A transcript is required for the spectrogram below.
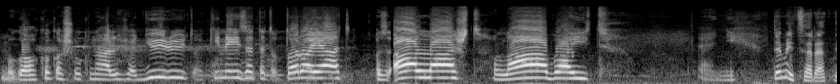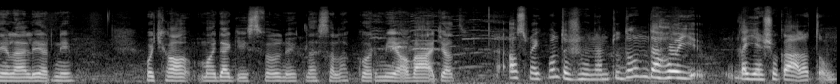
Meg a kakasoknál is a gyűrűt, a kinézetet, a taraját, az állást, a lábait, ennyi. Te mit szeretnél elérni? Hogyha majd egész fölnőtt leszel, akkor mi a vágyad? Azt még pontosan nem tudom, de hogy legyen sok állatom.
